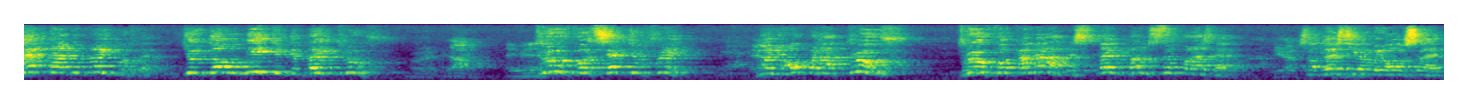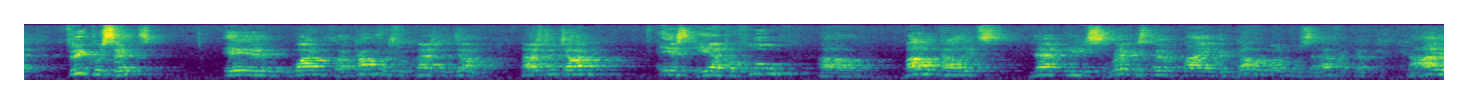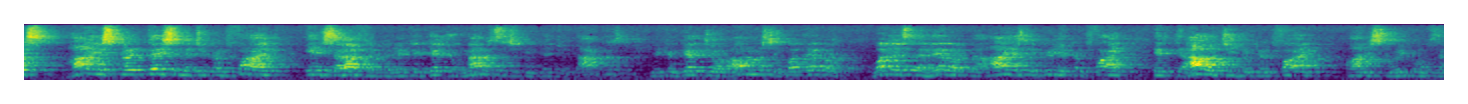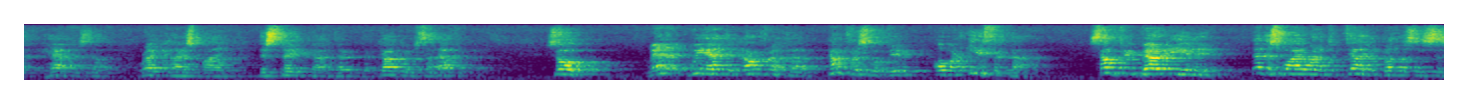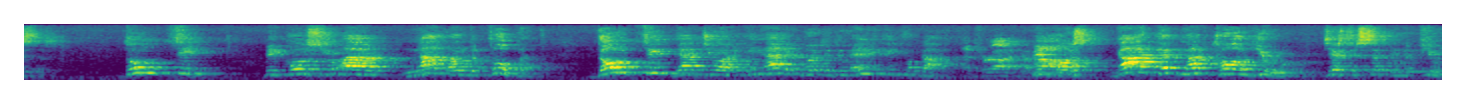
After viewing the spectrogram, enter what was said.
Get not debate with them. You don't need to debate truth. Yeah. Truth will set you free. When you open up truth, truth will come out. It's plain, plain simple as that. Yeah. So this year we also had three crusades in one uh, conference with Pastor John. Pastor John is he have a full uh, Bible college that is registered by the government of South Africa, the highest highest accreditation that you can find in South Africa. You can get your masters, you can get your doctors, you can get your honors and whatever. What is the the highest degree you can find in theology you can find on these curriculums that we have and stuff recognized by the state, uh, the, the country of South Africa. So we had, we had the conference, uh, conference with him over Easter time. Something very unique. That is why I wanted to tell you, brothers and sisters, don't think because you are not on the pulpit, don't think that you are inadequate to do anything for God. That's right. Come on. Because God did not call you just to sit in the pew.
